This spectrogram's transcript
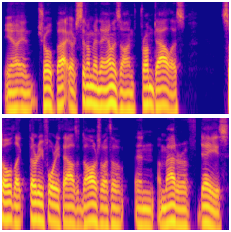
you know, and drove back or sent them into Amazon from Dallas, sold like 30, $40,000 worth of in a matter of days.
